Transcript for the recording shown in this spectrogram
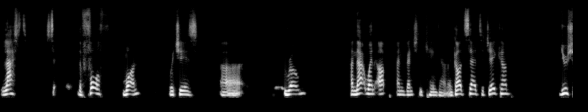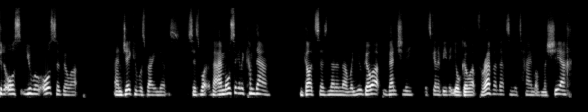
last, the fourth one, which is uh, Rome. And that went up and eventually came down. And God said to Jacob, you should also, you will also go up. And Jacob was very nervous. He says, what, but I'm also going to come down. And God says, no, no, no. When you go up, eventually it's going to be that you'll go up forever. That's in the time of Mashiach,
